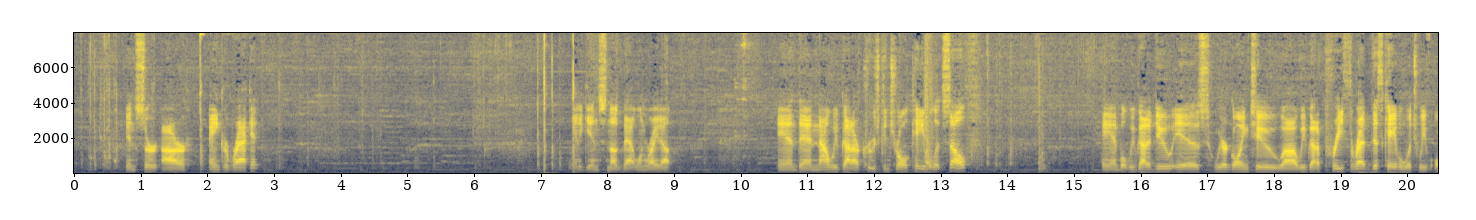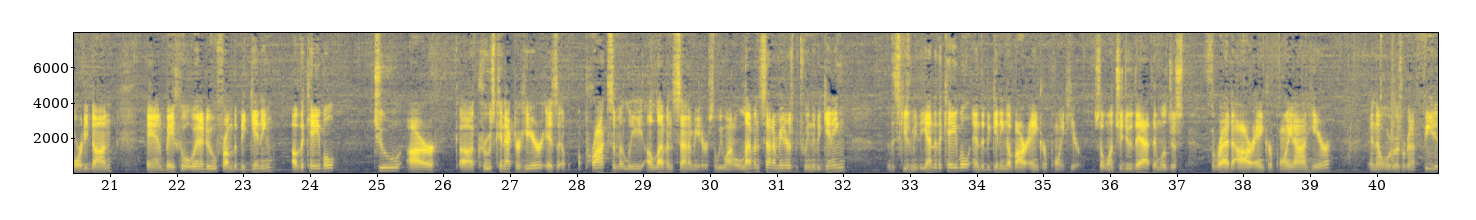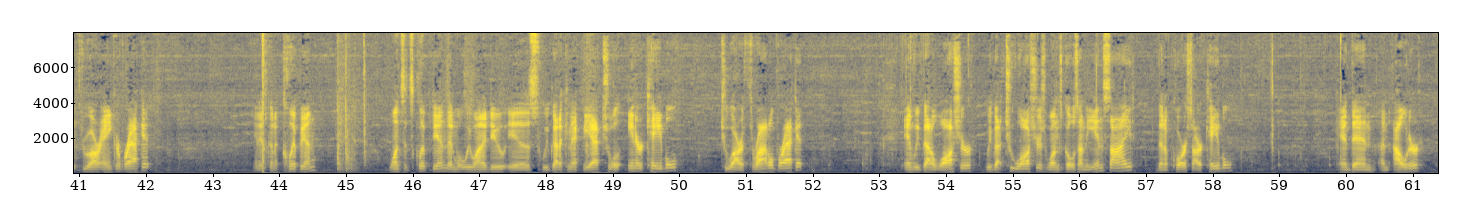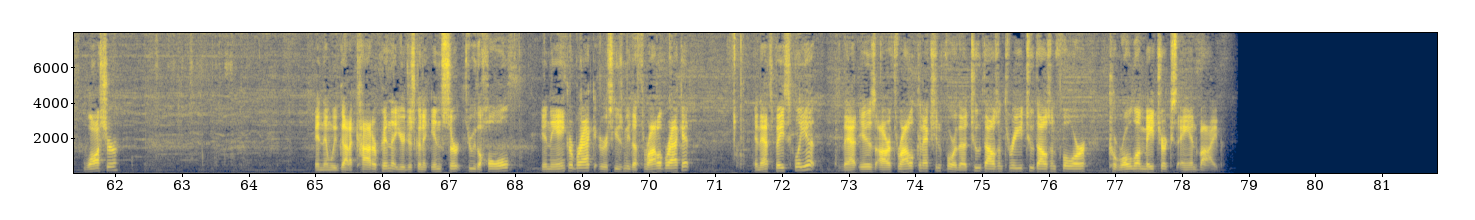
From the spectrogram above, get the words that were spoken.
insert our anchor bracket. And again snug that one right up. And then now we've got our cruise control cable itself and what we've got to do is we're going to, uh, we've got to pre-thread this cable, which we've already done. And basically what we're going to do from the beginning of the cable to our uh, cruise connector here is approximately 11 centimeters. So we want 11 centimeters between the beginning, excuse me, the end of the cable and the beginning of our anchor point here. So once you do that, then we'll just thread our anchor point on here. And then what we'll do is we're going to feed it through our anchor bracket. And it's going to clip in. Once it's clipped in, then what we want to do is we've got to connect the actual inner cable to our throttle bracket. And we've got a washer. We've got two washers. One goes on the inside, then of course our cable, and then an outer washer. And then we've got a cotter pin that you're just going to insert through the hole in the anchor bracket, or excuse me, the throttle bracket. And that's basically it. That is our throttle connection for the 2003-2004 Corolla Matrix and Vibe.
